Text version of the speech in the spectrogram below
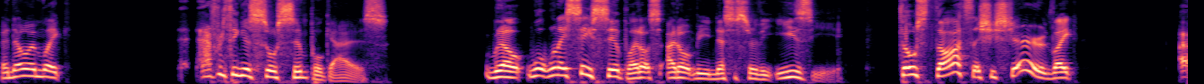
And now I'm like, everything is so simple, guys. Well, well, when I say simple, I don't I don't mean necessarily easy those thoughts that she shared, like, uh,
